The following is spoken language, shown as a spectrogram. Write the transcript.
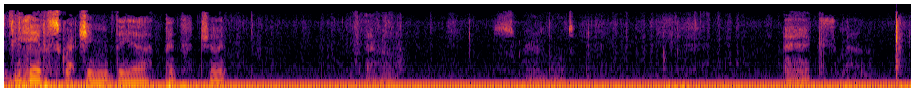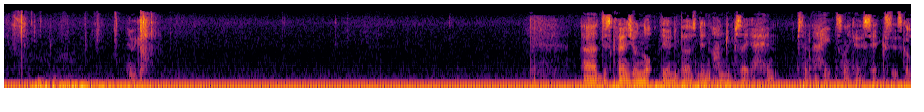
you can hear the scratching of the uh, pen. Joe, ever scrambled egg man. Here we go. Uh, you're not the only person who didn't 100% hate Sonic 06. It's got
